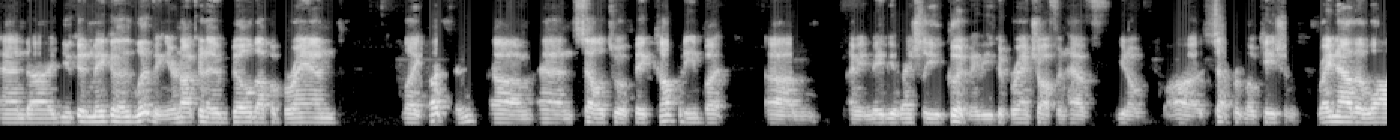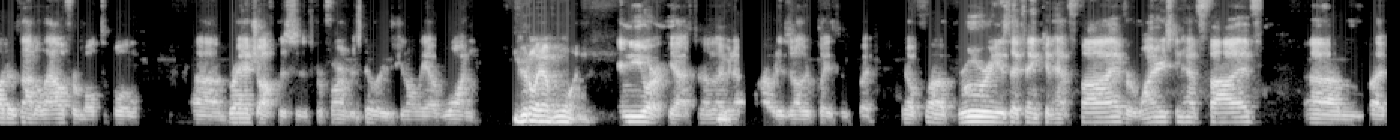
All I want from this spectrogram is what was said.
and uh, you can make a living. You're not going to build up a brand like Hudson um, and sell it to a big company, but um, I mean, maybe eventually you could. Maybe you could branch off and have you know uh, separate locations. Right now, the law does not allow for multiple uh, branch offices for farm distilleries. You can only have one. You can only have one in New York. Yes, I mean, I don't know how it is in other places, but you know, uh, breweries I think can have five, or wineries can have five, um, but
